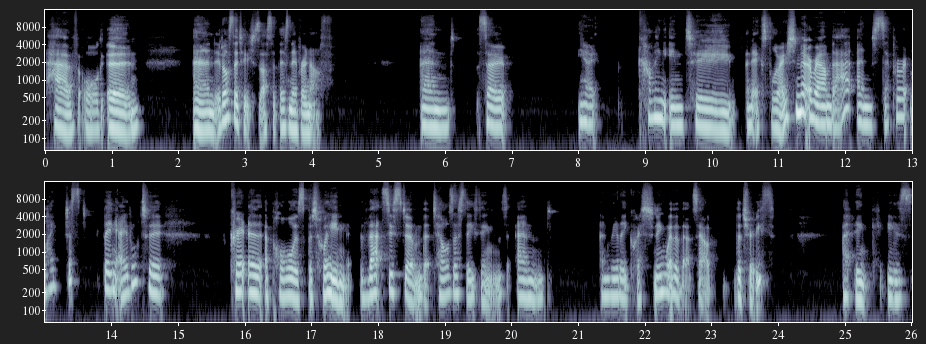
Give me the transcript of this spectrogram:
have or earn. And it also teaches us that there's never enough. And so, you know, coming into an exploration around that and separate, like just being able to create a, a pause between that system that tells us these things and and really questioning whether that's our the truth, I think is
